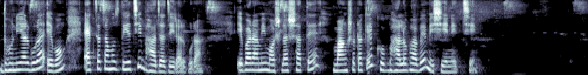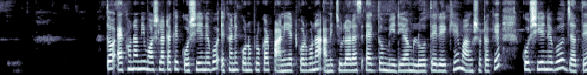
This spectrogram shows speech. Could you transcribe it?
ধনিয়ার গুঁড়া এবং এক চা চামচ দিয়েছি ভাজা জিরার গুঁড়া। এবার আমি মশলার সাথে মাংসটাকে খুব ভালোভাবে মিশিয়ে নিচ্ছি। তো এখন আমি মশলাটাকে কষিয়ে নেব। এখানে কোনো প্রকার পানি অ্যাড করব না। আমি চুলার আস একদম মিডিয়াম লোতে রেখে মাংসটাকে কষিয়ে নেব যাতে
